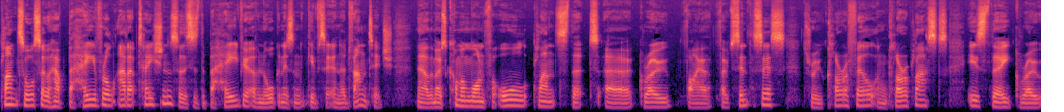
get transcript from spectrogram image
Plants also have behavioural adaptations, so this is the behaviour of an organism that gives it an advantage. Now, the most common one for all plants that uh, grow via photosynthesis through chlorophyll and chloroplasts is they grow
